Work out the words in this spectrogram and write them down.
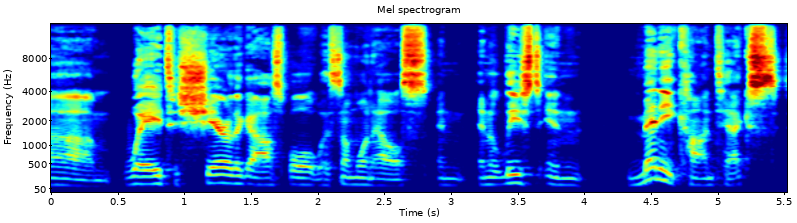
um, way to share the gospel with someone else, and and at least in many contexts,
